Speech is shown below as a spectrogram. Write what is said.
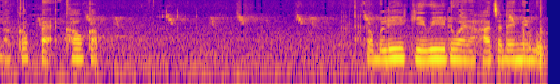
แล้วก็แปะเข้ากับสตรอเบอรี่กีวีด้วยนะคะ จะได้ไม่หลุด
